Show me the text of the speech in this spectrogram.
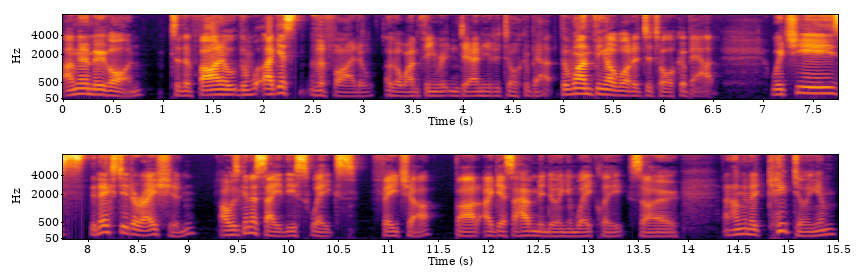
I'm gonna move on to the final. The, I guess the final. I got one thing written down here to talk about. The one thing I wanted to talk about, which is the next iteration. I was going to say this week's feature, but I guess I haven't been doing them weekly. So, and I'm going to keep doing them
